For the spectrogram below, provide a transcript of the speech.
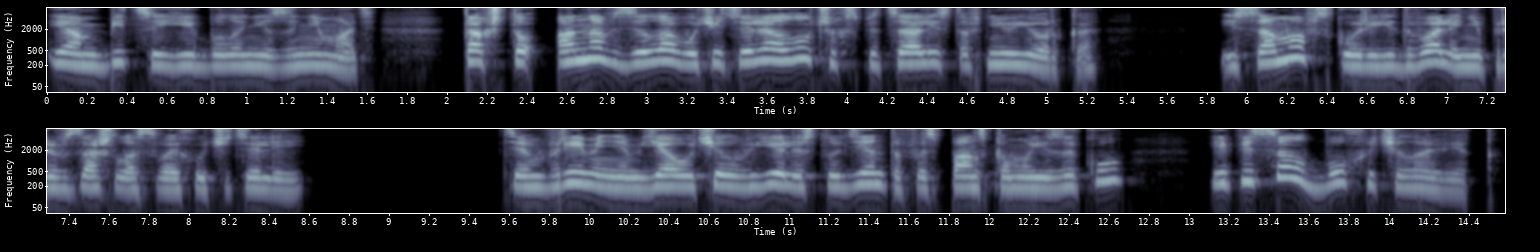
и амбиций ей было не занимать, так что она взяла в учителя лучших специалистов Нью-Йорка и сама вскоре едва ли не превзошла своих учителей. Тем временем я учил в Еле студентов испанскому языку и писал «Бог и человек».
